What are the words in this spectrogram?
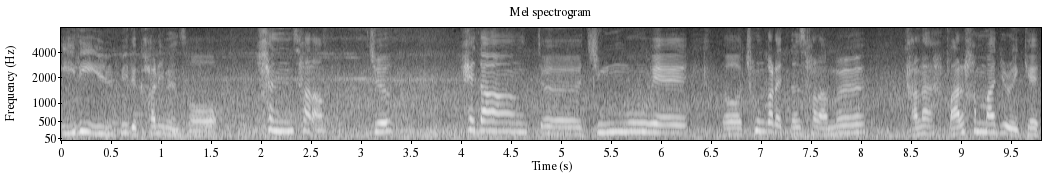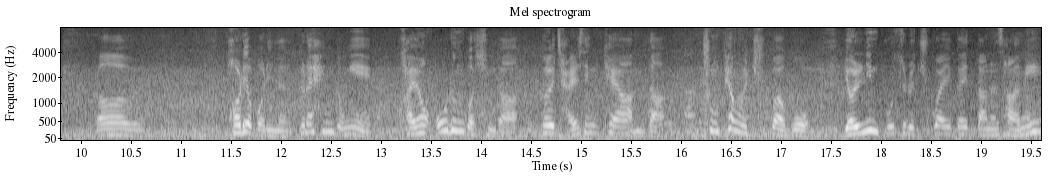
일이 일비를 가리면서 한 사람 즉 해당 저 직무에 어, 총괄했던 사람을 단 말 한마디로 이렇게 어, 버려버리는 그런 행동이 과연 옳은 것인가 그걸 잘 생각해야 합니다. 평평을 추구하고 열린 보수를 추구하겠다는 사람이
